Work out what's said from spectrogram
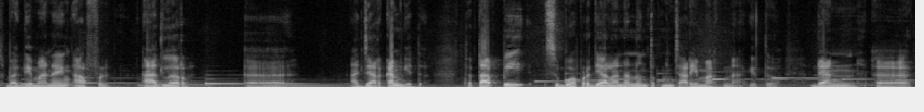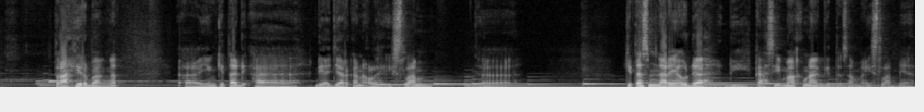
Sebagaimana yang Alfred Adler uh, ajarkan gitu. Tetapi sebuah perjalanan untuk mencari makna gitu. Dan uh, terakhir banget uh, yang kita uh, diajarkan oleh Islam uh, kita sebenarnya udah dikasih makna gitu sama Islamnya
